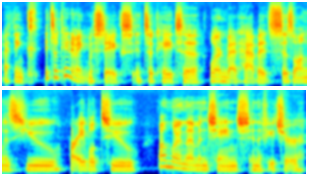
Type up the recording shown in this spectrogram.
I think it's okay to make mistakes. It's okay to learn bad habits as long as you are able to unlearn them and change in the future.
